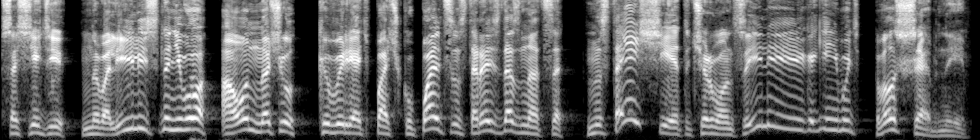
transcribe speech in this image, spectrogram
Соседи навалились на него, а он начал ковырять пачку пальцем, стараясь дознаться, настоящие это червонцы или какие-нибудь волшебные.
